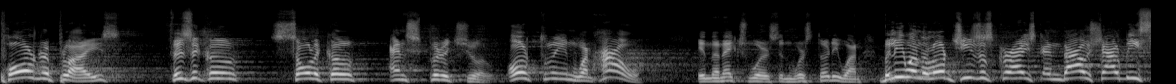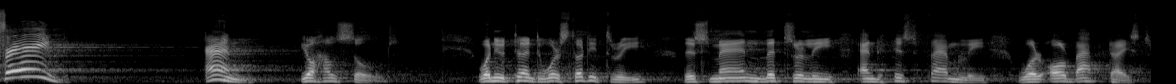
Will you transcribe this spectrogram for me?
Paul replies physical, soulical, and spiritual. All three in one. How? In the next verse, in verse 31 Believe on the Lord Jesus Christ, and thou shalt be saved, and your household. When you turn to verse 33, this man literally and his family were all baptized,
